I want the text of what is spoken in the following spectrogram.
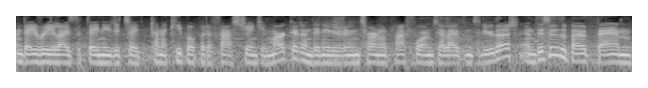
and they realized that they needed to kind of keep up with a fast-changing market, and they needed an internal platform to allow them to do that. And this is about them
